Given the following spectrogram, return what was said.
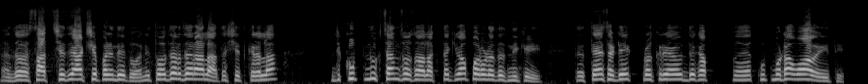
ज सातशे ते आठशेपर्यंत येतो. आणि तो जर दर आला तर शेतकऱ्याला म्हणजे खूप नुकसान सोसावं लागतं किंवा परवडतच नाही केळी. तर त्यासाठी एक प्रक्रिया उद्योग खूप मोठा वाव आहे इथे.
